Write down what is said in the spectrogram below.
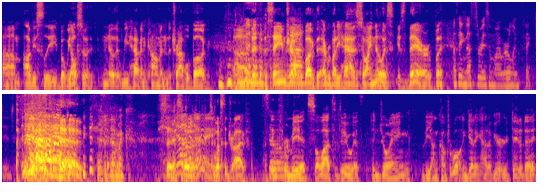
Um, obviously, but we also know that we have in common the travel bug, uh, the, the same travel Yeah. bug that everybody has. So I know it's it's there, but I think that's the reason why we're all infected. Epidemic. so, Yeah, so, I know. so what's the drive? I think for me, it's a lot to do with enjoying the uncomfortable and getting out of your day to day.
